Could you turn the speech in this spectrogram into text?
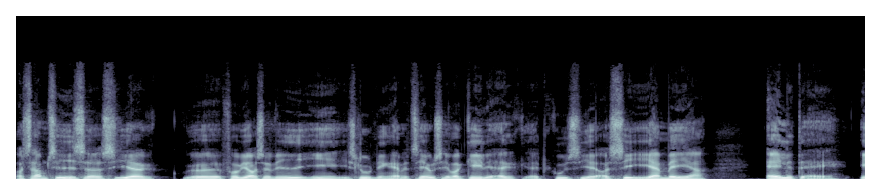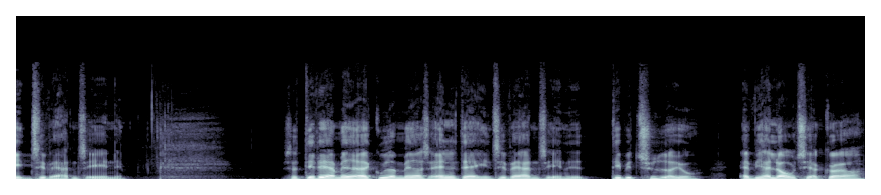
Og samtidig så siger, øh, får vi også at vide i, i slutningen af Matteus evangeliet, at, at Gud siger, og se jer med jer alle dage ind til verdens ende. Så det der med, at Gud er med os alle dage ind til verdens ende, det betyder jo, at vi har lov til at gøre,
